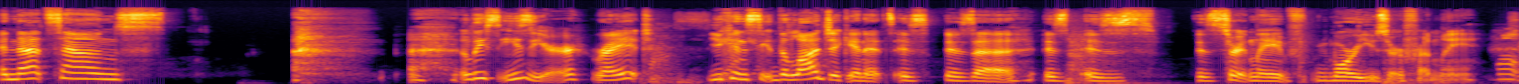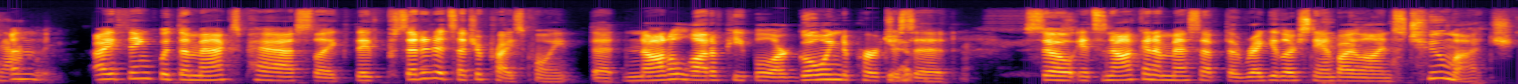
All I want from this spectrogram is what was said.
and that sounds uh, at least easier right? You can see the logic in it is is uh is is is certainly more user friendly well and I think with the Max Pass like they've set it at such a price point that not a lot of people are going to purchase it so it's not going to mess up the regular standby lines too much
